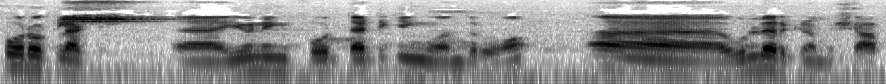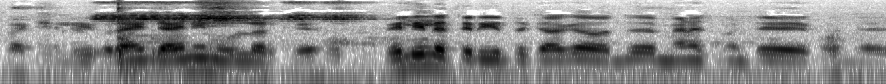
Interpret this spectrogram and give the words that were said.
four o'clock evening four தேர்ட்டிக்கு இங்கே வந்துடுவோம் உள்ளே இருக்குது நம்ம ஷாப் ஆக்சுவலி டைனிங் உள்ளே இருக்குது வெளியில் தெரியறதுக்காக வந்து மேனேஜ்மெண்ட்டே கொஞ்சம்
